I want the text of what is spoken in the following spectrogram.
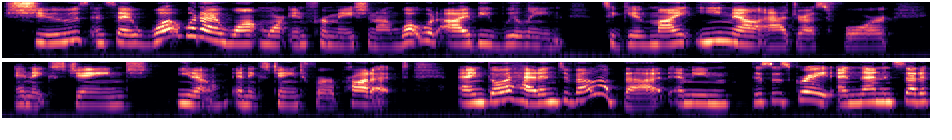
shoes and say, what would I want more information on? What would I be willing to give my email address for in exchange you know, in exchange for a product and go ahead and develop that. I mean, this is great. And then instead of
